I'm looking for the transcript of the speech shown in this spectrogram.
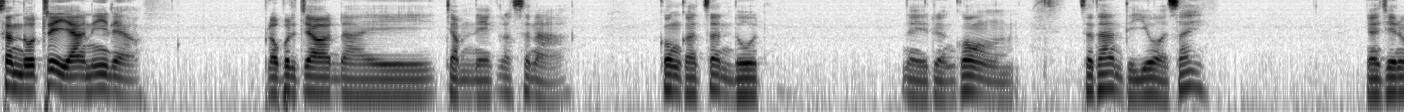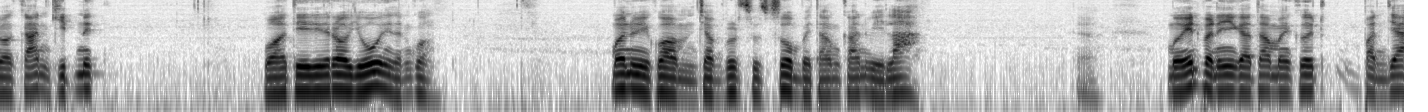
สันโดษเจ๊ย่างนี้แล้วพระพุทธเจ้าได้จำแนกลักษณะของการสันโดษในเรื่องของสถานที่อยู่อาศัยอย่างเช่นว่าการคิดนึกว่าที่เราอยู่นี่ท่านกวางมันมีความจำรุดสุดโทรมไปตามการเวลาเมื่อเห็นปัจนี้ก็ทำให้เกิด ปัญญา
